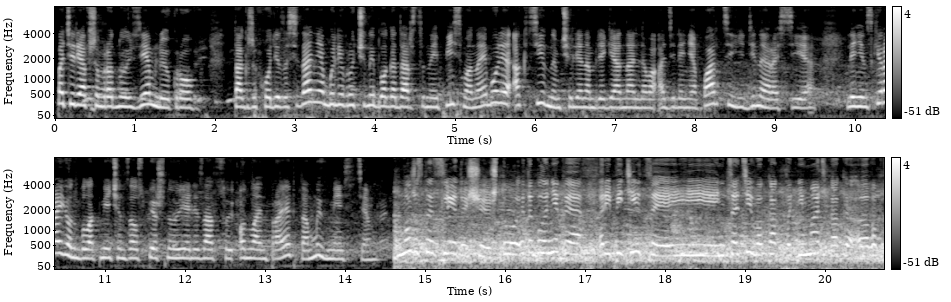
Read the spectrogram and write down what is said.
потерявшим родную землю и кровь. Также в ходе заседания были вручены благодарственные письма наиболее активным членам регионального отделения партии «Единая Россия». Ленинский район был отмечен за успешную успешную реализацию онлайн-проекта «Мы вместе». Можно сказать следующее, что это была некая репетиция и инициатива, как поднимать, как э,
